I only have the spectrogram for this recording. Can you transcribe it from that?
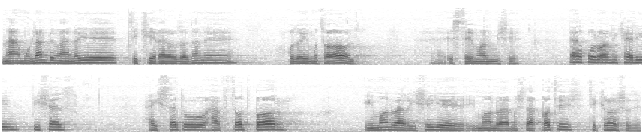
معمولا به معنای تکیه قرار دادن خدای متعال استعمال میشه. در قرآن کریم بیش از 870 بار ایمان و ریشه ایمان و مشتقاتش تکرار شده.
